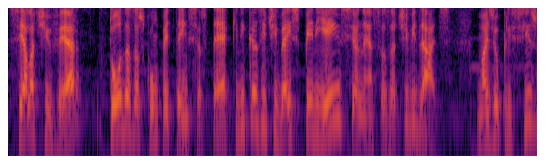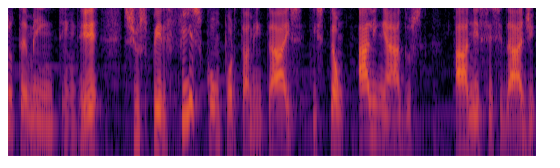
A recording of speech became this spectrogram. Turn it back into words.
se ela tiver todas as competências técnicas e tiver experiência nessas atividades. Mas eu preciso também entender se os perfis comportamentais estão alinhados à necessidade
